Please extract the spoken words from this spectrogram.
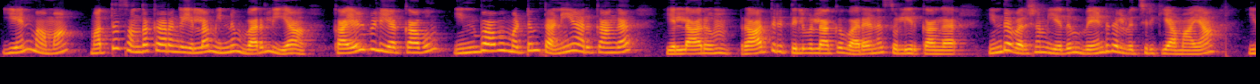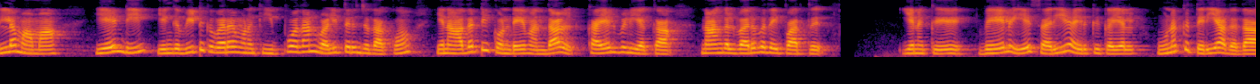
ஏன் மாமா? மற்ற சொந்தக்காரங்க எல்லாம் இன்னும் வரலையா? கயல்விழி அக்காவும் இன்பாவும் மட்டும் தனியாக இருக்காங்க? எல்லாரும் ராத்திரி திருவிழாக்கு வரேன்னு சொல்லியிருக்காங்க. இந்த வருஷம் எதுவும் வேண்டுதல் வச்சிருக்கியா மாயா? இல்லை மாமா. ஏண்டி எங்கள் வீட்டுக்கு வர உனக்கு இப்போதான் வழி தெரிஞ்சதாக்கும்? என அதட்டி கொண்டே வந்தால் கயல்விழி அக்கா. நாங்கள் வருவதை பார்த்து எனக்கு வேலையே சரியா இருக்கு கயல் உனக்கு தெரியாததா?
